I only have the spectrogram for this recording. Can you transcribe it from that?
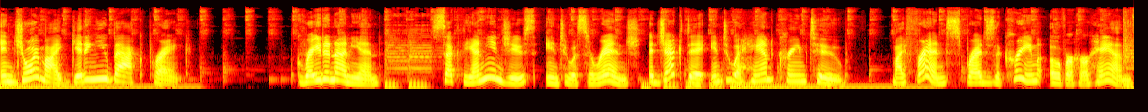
Enjoy my getting you back prank. Grate an onion. Suck the onion juice into a syringe. Eject it into a hand cream tube. My friend spreads the cream over her hands.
